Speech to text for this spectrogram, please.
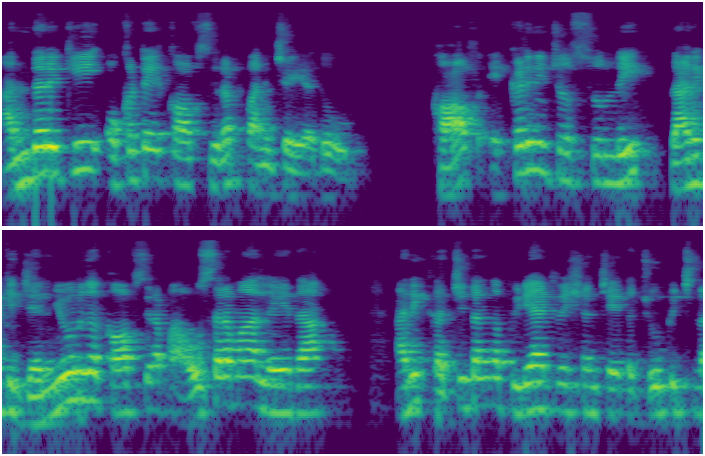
అందరికీ ఒకటే కాఫ్ సిరప్ పనిచేయదు కాఫ్ ఎక్కడి నుంచి వస్తుంది? దానికి జెన్యున్గా కాఫ్ సిరప్ అవసరమా లేదా అని ఖచ్చితంగా పిడియాట్రిషియన్ చేత చూపించిన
